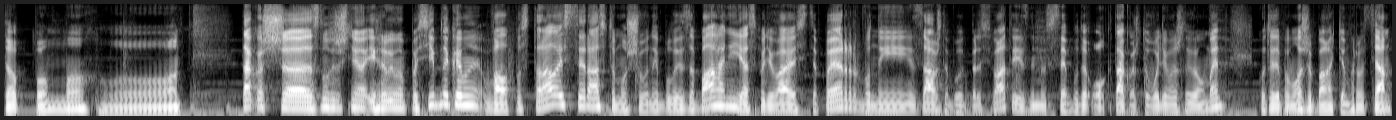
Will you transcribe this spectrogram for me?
допомогло. Також е, з внутрішньоігровими посібниками Valve постарались цей раз, тому що вони були забагані. Я сподіваюся, тепер вони завжди будуть працювати і з ними все буде ок. Також доволі важливий момент, який допоможе багатьом гравцям,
